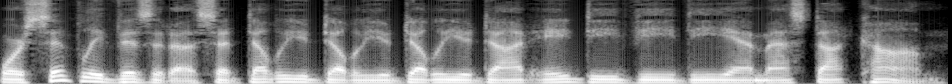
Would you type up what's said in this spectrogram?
or simply visit us at www.advdms.com.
